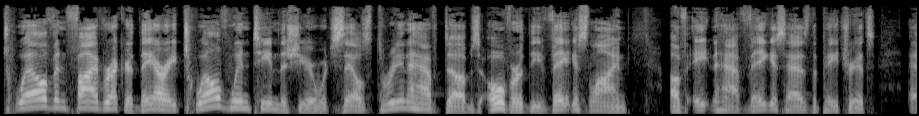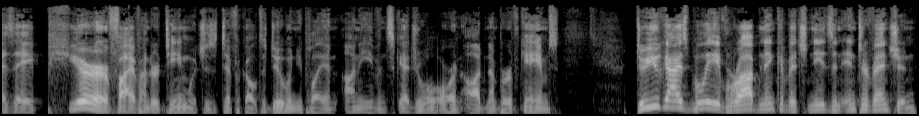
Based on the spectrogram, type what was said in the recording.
12 and 5 record. They are a 12 win team this year, which sails three and a half dubs over the Vegas line of eight and a half. Vegas has the Patriots as a pure 500 team, which is difficult to do when you play an uneven schedule or an odd number of games. Do you guys believe Rob Ninkovich needs an intervention,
